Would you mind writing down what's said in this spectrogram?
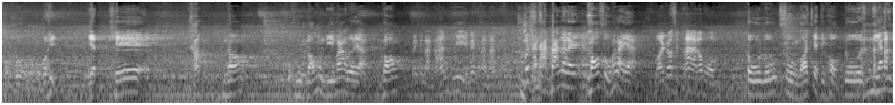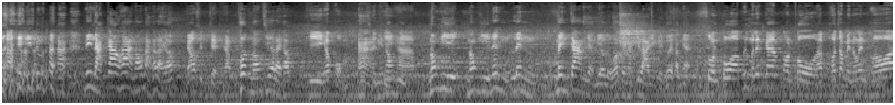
โอ้โหเย็ดเค ครับน้องโอ้โหน้องหุ่นดีมากเลยอะ น้องไม่ขนาดนั้นพี่ไม่ขนาดนั้นครับไม่ขนาดนั้นเลยน้องสูงเท่าไหร่อะร้อยเก้าสิบห้าครับผม ตูรู้สูง 176 ดูเนี้ยงเลย นี่หนัก 95 น้องหนักเท่าไหร่ครับเก้าสิบเจ็ดครับโทษน้องชื่ออะไรครับ พีครับผมอ่าชื่นี่น้องคพีรับ น้องพีน้องพีเล่นเล่นเล่นกล้ามอย่างเดียวหรือว่าเป็นนักกีฬาอย่างอื่นด้วยครับเนี่ย ส่วนตัวเพิ่งมาเล่นกล้ามตอนโตครับเพราะจำเป็นต้องเล่นเพราะว่า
